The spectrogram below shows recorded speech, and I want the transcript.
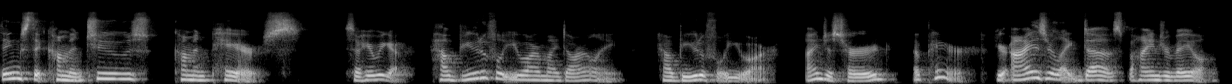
things that come in twos, come in pairs. So here we go. How beautiful you are, my darling. How beautiful you are. I just heard a pair. Your eyes are like doves behind your veil.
